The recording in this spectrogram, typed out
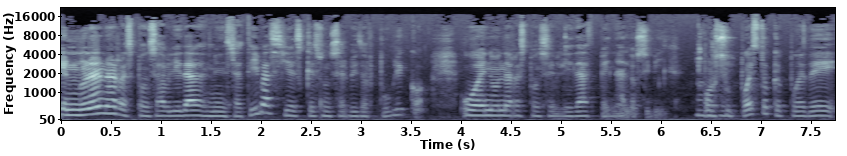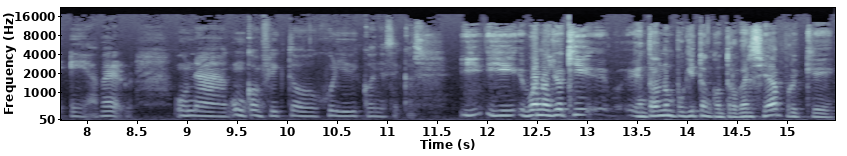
en una responsabilidad administrativa si es que es un servidor público o en una responsabilidad penal o civil. Por supuesto que puede eh, haber una, un conflicto jurídico en ese caso. Y, bueno, yo aquí eh, entrando un poquito en controversia porque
